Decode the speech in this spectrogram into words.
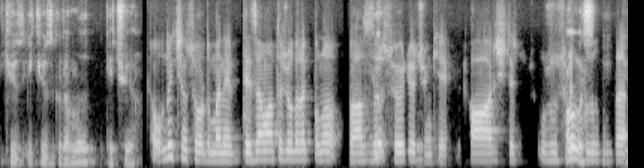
200 200 gramı geçiyor. Onun için sordum hani dezavantaj olarak bunu bazıları söylüyor çünkü ağır işte uzun süre Ağır. kullanımda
